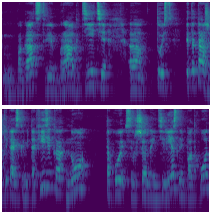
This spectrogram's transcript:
в богатстве, брак, дети. А, то есть это та же китайская метафизика, но такой совершенно интересный подход.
